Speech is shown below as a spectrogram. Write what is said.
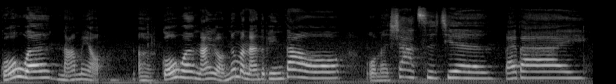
国文哪没有？呃，国文哪有那么难的频道哦？我们下次见，拜拜。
